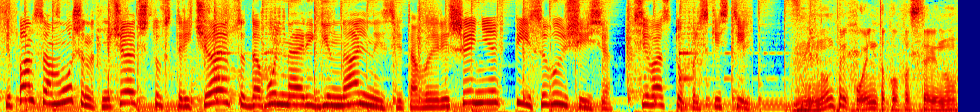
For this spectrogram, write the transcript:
Степан Самошин отмечает, что встречаются довольно оригинальные световые решения, вписывающиеся в севастопольский стиль. Ну, он прикольный такой под старину.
